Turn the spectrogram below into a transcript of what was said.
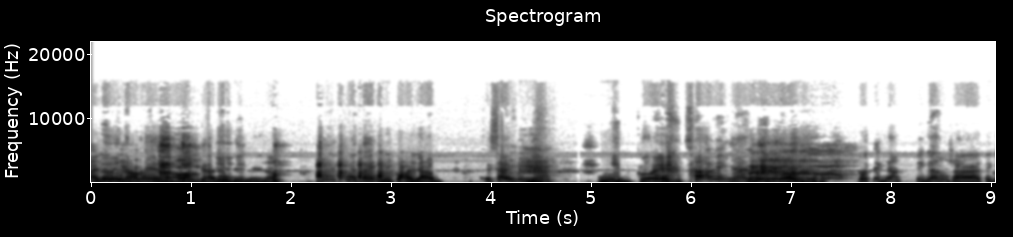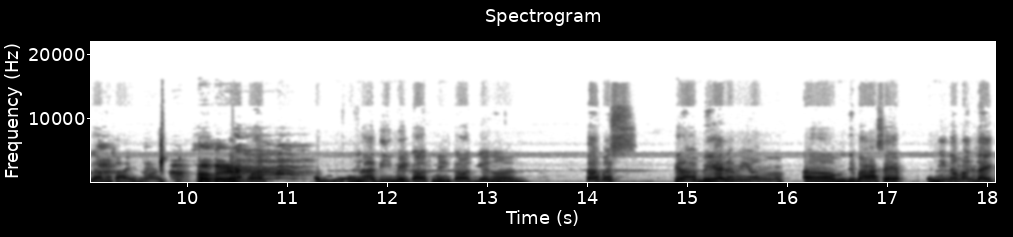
ano rin ako eh, no? Gabi din eh, no? Ay, pala tayo, hindi ko alam. Eh, sabi niya, need ko eh. Sabi niya, need daw niya. So, tigang, tigang siya, tigang siya inward. okay. Tapos, adi, ano, di, make out, make out, ganun. Tapos, grabe, alam mo yung, um, di ba kasi, hindi naman like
